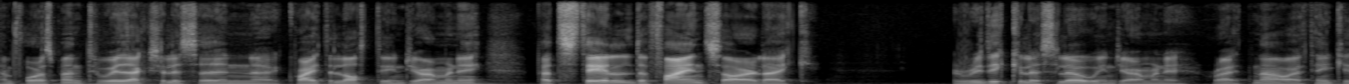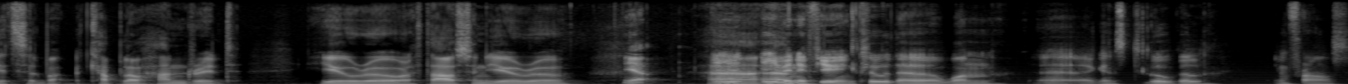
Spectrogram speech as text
enforcement. We've actually seen uh, quite a lot in Germany, but still the fines are like ridiculous low in Germany right now. I think it's about a couple of hundred euro or a thousand euro. Yeah. Uh, even if you include the one uh, against Google in France.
